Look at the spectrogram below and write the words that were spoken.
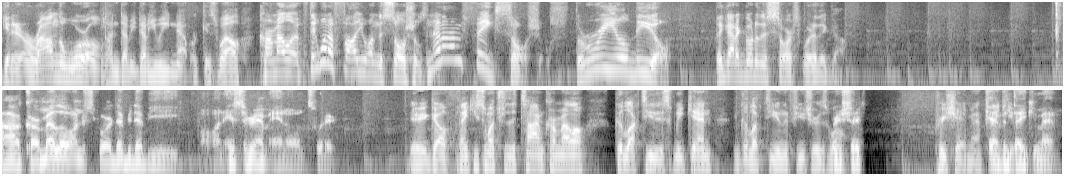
Get it around the world on WWE Network as well. Carmelo, if they want to follow you on the socials, none of them fake socials, the real deal, they got to go to the source. Where do they go? Uh, Carmelo underscore WWE on Instagram and on Twitter. There you go. Thank you so much for the time, Carmelo. Good luck to you this weekend, and good luck to you in the future as well. Appreciate, Appreciate it, man. Kevin, thank you, thank you man.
